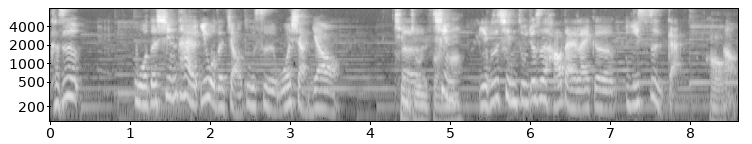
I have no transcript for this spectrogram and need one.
可是我的心态，以我的角度是，我想要。庆祝一番吗？呃、也不是庆祝，就是好歹来个仪式感。好，好，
